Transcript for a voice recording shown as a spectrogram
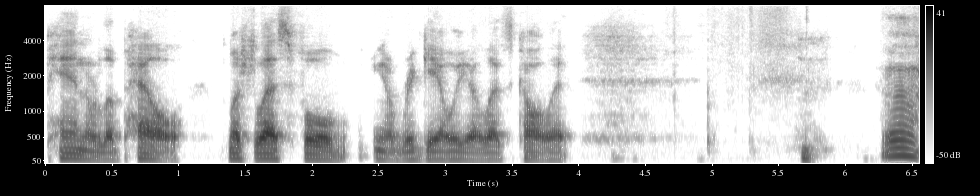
pin or lapel, much less full, you know, regalia, let's call it. Uh,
